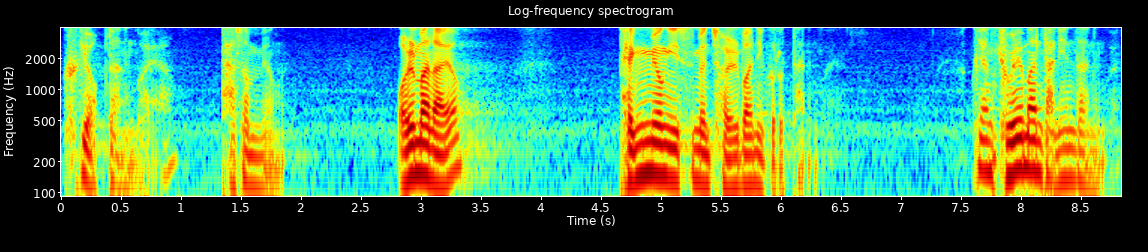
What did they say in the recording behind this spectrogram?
그게 없다는 거예요. 다섯 명은 얼마나요? 100명이 있으면 절반이 그렇다는 거예요. 그냥 교회만 다닌다는 거예요.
